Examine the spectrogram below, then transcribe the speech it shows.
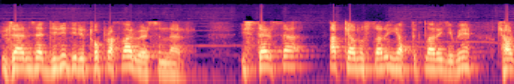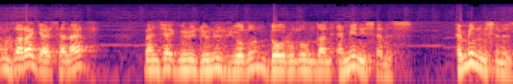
Üzerinize diri diri topraklar versinler. İsterse Takyanusların yaptıkları gibi çarmıhlara gerseler, bence yürüdüğünüz yolun doğruluğundan emin iseniz, emin misiniz?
